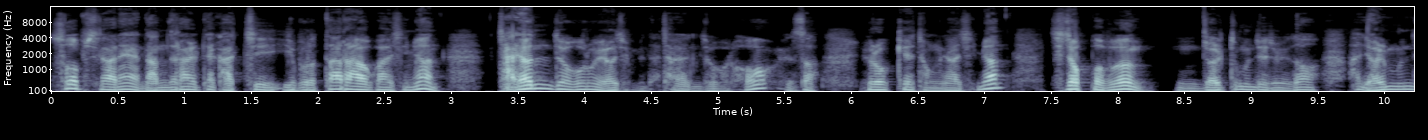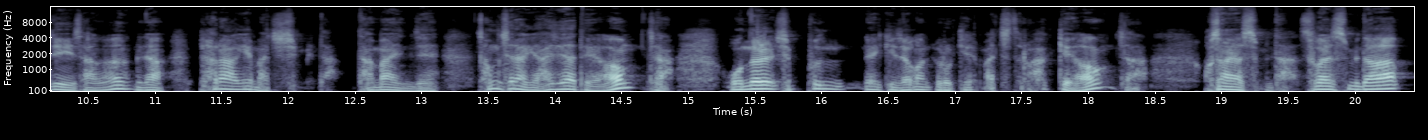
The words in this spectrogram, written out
수업 시간에 남들 할 때 같이 입으로 따라하고 하시면 자연적으로 외워집니다. 자연적으로. 그래서 이렇게 정리하시면 지적법은 12문제 중에서 한 10문제 이상은 그냥 편하게 맞추십니다. 다만 이제 성실하게 하셔야 돼요. 자, 오늘 10분의 기적은 이렇게 마치도록 할게요. 자, 고생하셨습니다. 수고하셨습니다.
